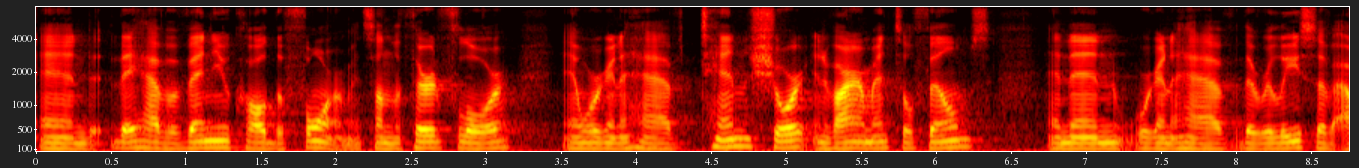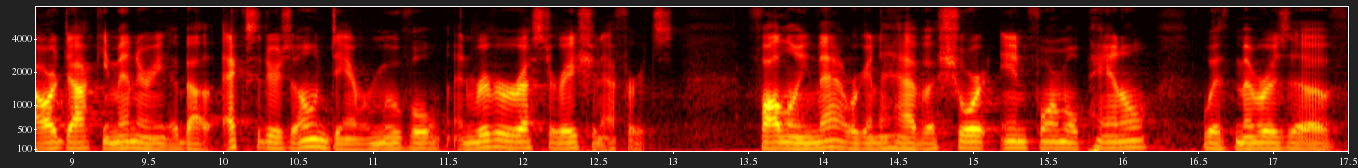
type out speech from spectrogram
and they have a venue called The Forum. It's on the third floor and we're going to have 10 short environmental films and then we're going to have the release of our documentary about Exeter's own dam removal and river restoration efforts. Following that, we're going to have a short informal panel with members of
